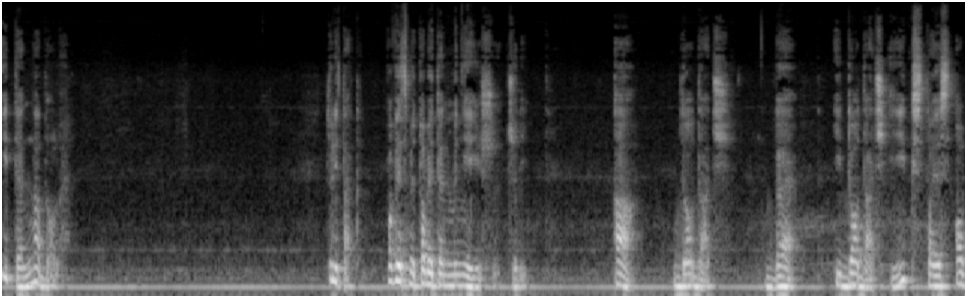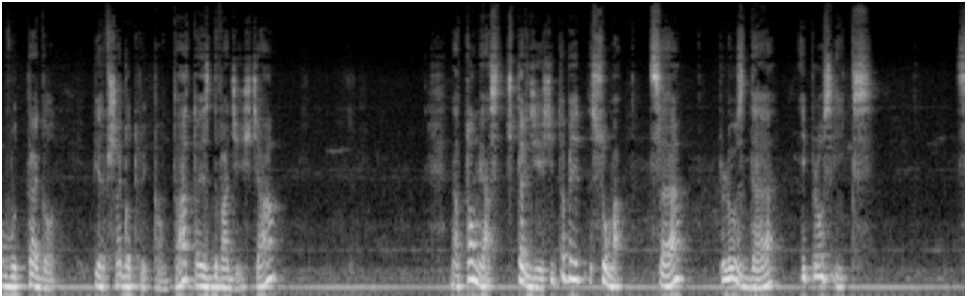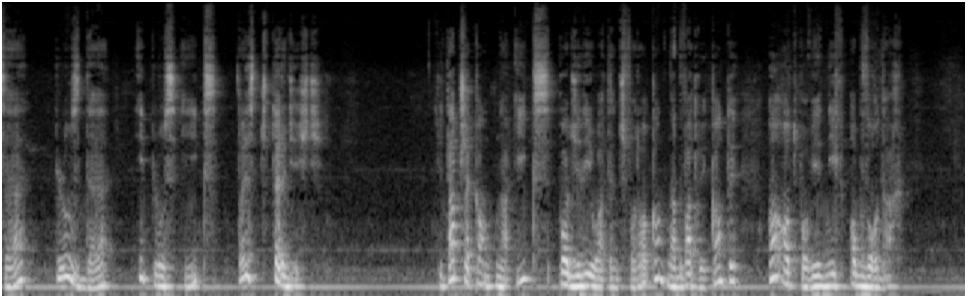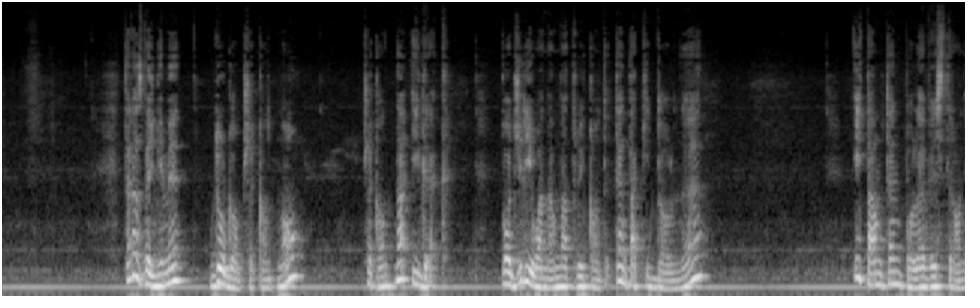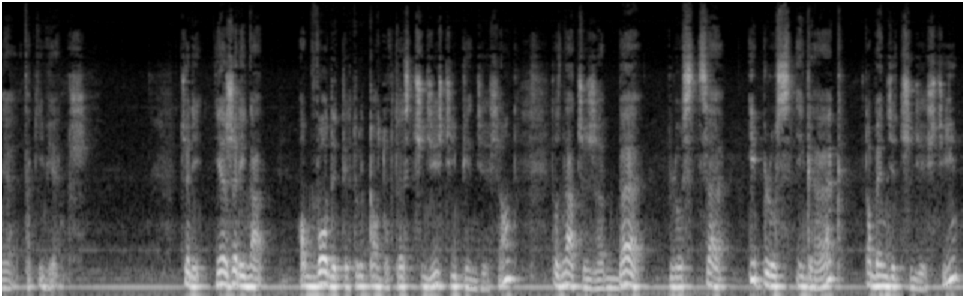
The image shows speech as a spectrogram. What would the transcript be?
i ten na dole. Czyli tak, powiedzmy tobie ten mniejszy, czyli a dodać b i dodać x, to jest obwód tego pierwszego trójkąta, to jest 20. Natomiast 40 to będzie suma c plus d i plus x. c plus d i plus x to jest 40. I ta przekątna x podzieliła ten czworokąt na dwa trójkąty o odpowiednich obwodach. Teraz weźmiemy drugą przekątną, przekątna y. Podzieliła nam na trójkąty ten taki dolny i tamten po lewej stronie taki większy. Czyli jeżeli na obwody tych trójkątów to jest 30 i 50, to znaczy, że b plus c i plus y to będzie 30.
